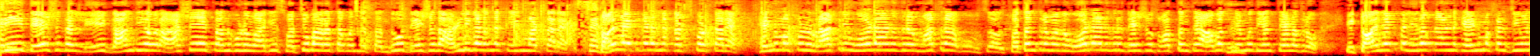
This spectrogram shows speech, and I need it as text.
ಇಡೀ ದೇಶದಲ್ಲಿ ಗಾಂಧಿಯವರ ಆಶಯಕ್ಕೆ ಅನುಗುಣವಾಗಿ ಸ್ವಚ್ಛ ಭಾರತವನ್ನ ತಂದು ದೇಶದ ಹಳ್ಳಿಗಳನ್ನ ಕ್ಲೀನ್ ಮಾಡ್ತಾರೆ. ಟಾಯ್ಲೆಟ್ ಗಳನ್ನ ಕಟ್ಸ್ಕೊಡ್ತಾರೆ. ಹೆಣ್ಣು ಮಕ್ಕಳು ರಾತ್ರಿ ಓಡಾಡಿದ್ರೆ ಮಾತ್ರ ಸ್ವ- ಸ್ವತಂತ್ರವಾಗಿ ಓಡಾಡಿದ್ರೆ ದೇಶ ಸ್ವಾತಂತ್ರ್ಯ ಅವತ್ ನೆಮ್ಮದಿ ಅಂತ ಹೇಳಿದ್ರು. ಈ ಟಾಯ್ಲೆಟ್ಗಳು ಇರೋ ಕಾರಣಕ್ಕೆ ಹೆಣ್ಮಕ್ಳ ಜೀವನ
